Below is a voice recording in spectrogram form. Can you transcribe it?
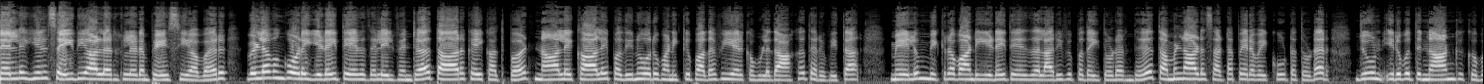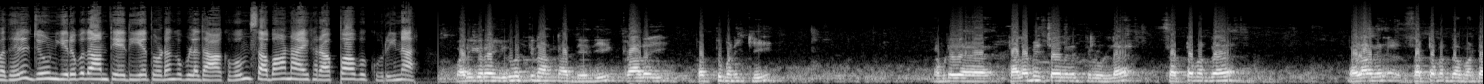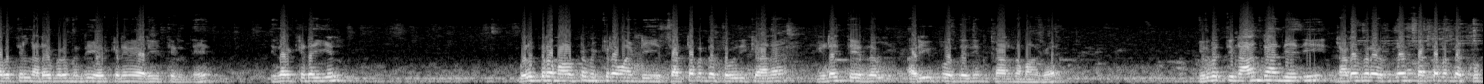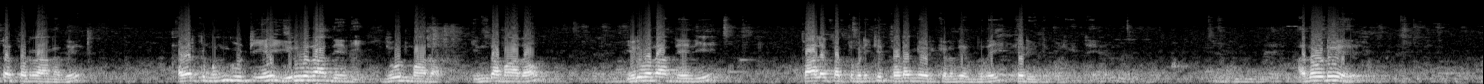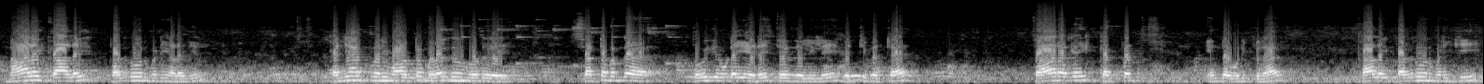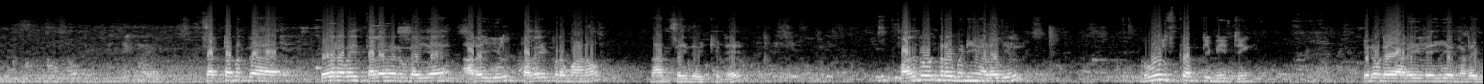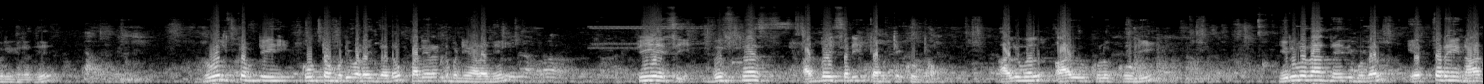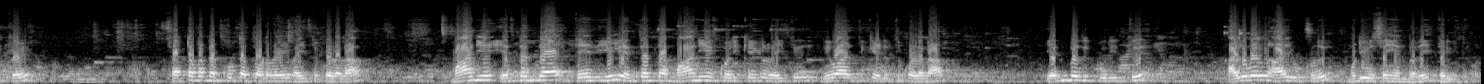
நெல்லையில் செய்தியாளர்களிடம் பேசிய அவர் விளவங்கோடு இடைத்தேர்தலில் வென்ற தாரகை கத்பட் நாளை காலை பதினோரு மணிக்கு பதவியேற்க உள்ளதாக தெரிவித்தார். மேலும் விக்கிரவாண்டி இடைத்தேர்தல் அறிவிப்பதை தொடர்ந்து தமிழ்நாடு சட்டப்பேரவை கூட்டத்தொடர் ஜூன் இருபத்தி நான்குக்கு பதில் ஜூன் இருபதாம் தேதியே தொடங்க உள்ளதாகவும் சபாநாயகர் அப்பாவு கூறினார். வருகிற இருபத்தி நான்காம் தேதி காலை பத்து மணிக்கு நம்முடைய தலைமைச் செயலகத்தில் உள்ள சட்டமன்ற வளாக சட்டமன்ற மண்டபத்தில் நடைபெறும் என்று ஏற்கனவே அறிவித்திருந்தேன். இதற்கிடையில் விழுப்புரம் மாவட்டம் விக்கிரவாண்டி சட்டமன்ற தொகுதிக்கான இடைத்தேர்தல் அறிவிப்பு வந்ததின் காரணமாக இருபத்தி நான்காம் தேதி நடைபெறவிருந்த சட்டமன்ற கூட்டத்தொடரானது அதற்கு முன்கூட்டியே இருபதாம் தேதி ஜூன் மாதம் இந்த மாதம் இருபதாம் தேதி காலை பத்து மணிக்கு தொடங்க இருக்கிறது என்பதை தெரிவித்துக் கொள்கின்றேன். அதோடு நாளை காலை பதினோரு மணி அளவில் கன்னியாகுமரி மாவட்டம் விலங்கோடு சட்டமன்ற தொகுதியினுடைய இடைத்தேர்தலிலே வெற்றி பெற்ற தாரகை கற்பன் என்ற உறுப்பினர் காலை பதினோரு மணிக்கு சட்டமன்ற பேரவைத் தலைவருடைய அறையில் பதவி பிரமாணம் நான் செய்து வைக்கின்றேன். பதினொன்றரை மணி அளவில் ரூல்ஸ் கமிட்டி மீட்டிங் என்னுடைய அறையிலேயே நடைபெறுகிறது. ரூல்ஸ் கமிட்டி கூட்டம் முடிவடைந்ததும் பன்னிரண்டு மணி அளவில் பிஎஸ்சி பிஸ்னஸ் அட்வைசரி கமிட்டி கூட்டம் அலுவல் ஆய்வுக்குழு கூடி இருபதாம் தேதி முதல் எத்தனை நாட்கள் சட்டமன்ற கூட்டத்தொடரை வைத்துக் கொள்ளலாம் மானிய எந்தெந்த தேதியில் எந்தெந்த மானிய கோரிக்கைகள் வைத்து விவாதத்துக்கு எடுத்துக் கொள்ளலாம் என்பது குறித்து அலுவல் ஆய்வுக்குழு முடிவு செய்யும் என்பதை தெரிவித்துக்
